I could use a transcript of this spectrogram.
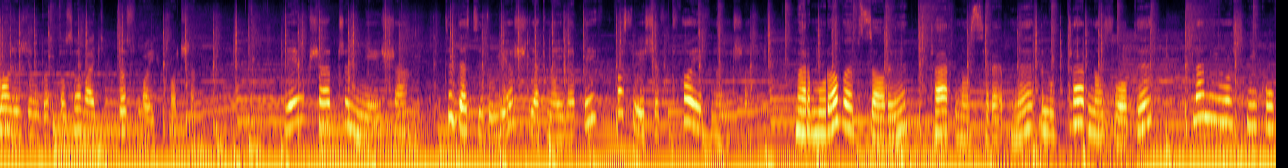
może się dostosować do swoich potrzeb. Większa czy mniejsza, Ty decydujesz, jak najlepiej pasuje się w Twoje wnętrze. Marmurowe wzory, czarno-srebrny lub czarno-złoty dla miłośników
